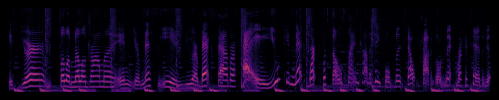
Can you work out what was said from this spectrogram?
if you're full of melodrama and you're messy and you're a backstabber, hey, you can network with those same kind of people, but don't try to go network and tear the good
